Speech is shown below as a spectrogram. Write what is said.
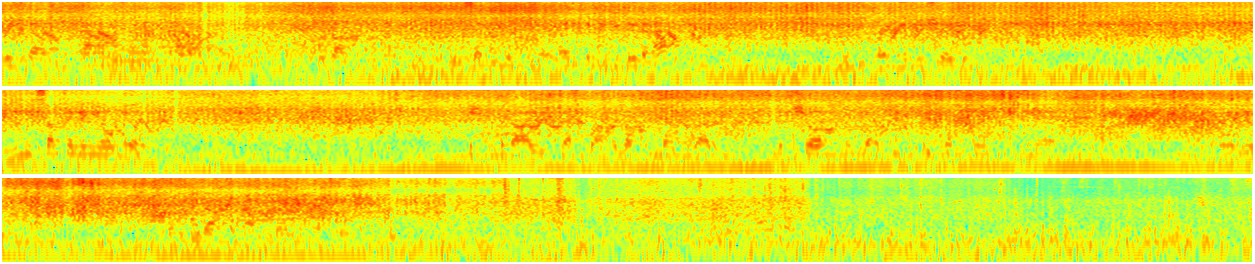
three thousand pounds an hour anything you can do to help will be greatly appreciated. Leave something in your will. The guy who's just won the lottery down the road. Short, we've got B-17 in the air four years going to do that our team.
